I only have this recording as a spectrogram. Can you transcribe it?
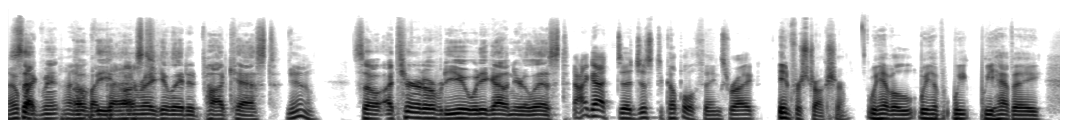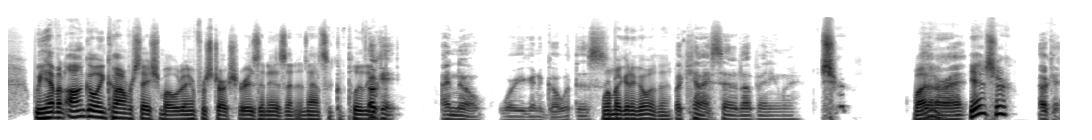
I hope I- segment I hope of I the passed. unregulated podcast. Yeah. So I turn it over to you. What do you got on your list? I got uh, just a couple of things, right? Infrastructure. We have a we have we we have a we have an ongoing conversation about what infrastructure is and isn't, and that's a completely Okay, I know where you're going to go with this, Where am I going to go with it? but can I set it up anyway? Sure. Is that not? all right? Yeah, sure. Okay.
